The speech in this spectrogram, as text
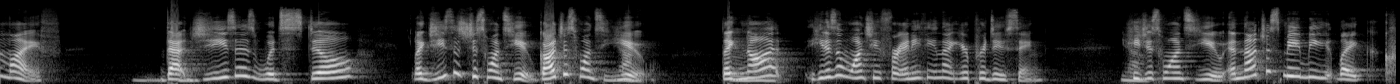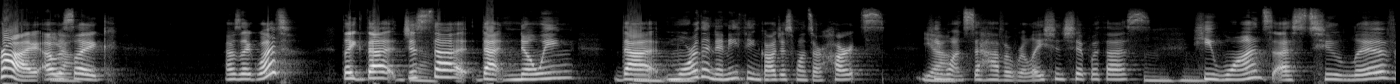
in life, that mm-hmm. Jesus would still, like, Jesus just wants you. God just wants you. Like, mm-hmm. not, He doesn't want you for anything that you're producing. He just wants you. And that just made me like cry. I was like, I was like, what? Like that, just Yeah. that, that knowing that mm-hmm. more than anything, God just wants our hearts. Yeah. He wants to have a relationship with us. Mm-hmm. He wants us to live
